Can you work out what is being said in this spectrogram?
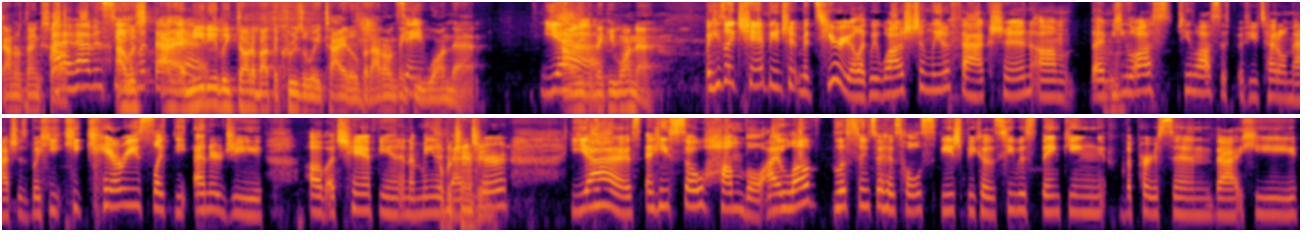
I don't think so. I haven't seen I was, I yet. immediately thought about the cruiserweight title, but I don't think Same. he won that. Yeah, I don't even think he won that but he's like championship material. Like we watched him lead a faction. Um, I mean, mm-hmm. he lost he lost a few title matches, but he he carries like the energy of a champion and a main of eventer. A yes, and he's so humble. I love listening to his whole speech because he was thanking the person that he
